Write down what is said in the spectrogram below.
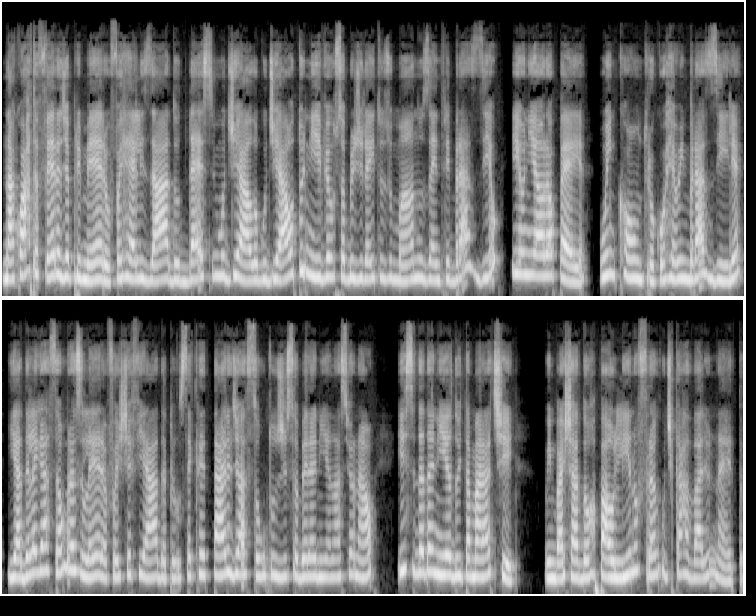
Na quarta-feira, dia 1, foi realizado o décimo diálogo de alto nível sobre direitos humanos entre Brasil e União Europeia. O encontro ocorreu em Brasília e a delegação brasileira foi chefiada pelo secretário de Assuntos de Soberania Nacional e Cidadania do Itamaraty, o embaixador Paulino Franco de Carvalho Neto.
